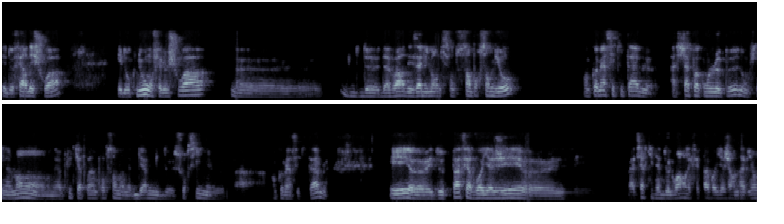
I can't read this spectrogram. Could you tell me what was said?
et de faire des choix. Et donc, nous, on fait le choix euh, d'avoir des aliments qui sont 100% bio, en commerce équitable à chaque fois qu'on le peut. Donc finalement, on est à plus de 80% dans notre gamme de sourcing euh, en commerce équitable. Et, euh, de ne pas faire voyager les matières qui viennent de loin, on ne les fait pas voyager en avion.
